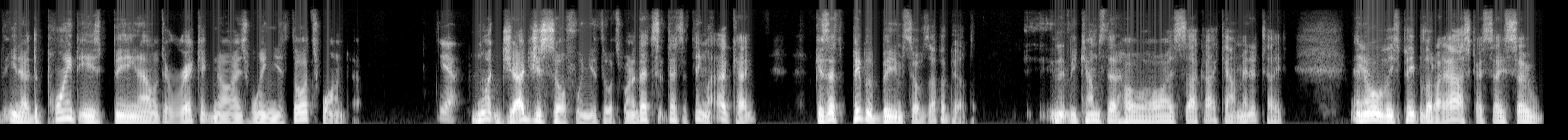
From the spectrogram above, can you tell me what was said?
you know, the point is being able to recognize when your thoughts wander. Yeah. Not judge yourself when your thoughts wander. That's that's a thing. Like, okay, because that's people beat themselves up about that. And it becomes that whole, oh, I suck, I can't meditate. And Yeah. all these people that I ask, I say, so,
